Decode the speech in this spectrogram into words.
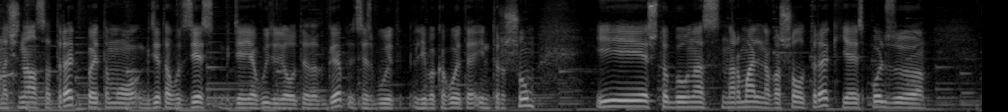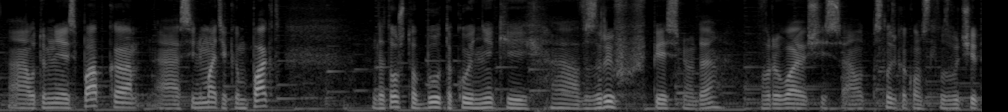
начинался трек, поэтому где-то вот здесь, где я выделил вот этот gap, здесь будет либо какой-то интершум, и чтобы у нас нормально вошел трек, я использую, а, вот у меня есть папка а, Cinematic Impact, для того, чтобы был такой некий а, взрыв в песню, да, врывающийся. Вот посмотрите, как он звучит.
